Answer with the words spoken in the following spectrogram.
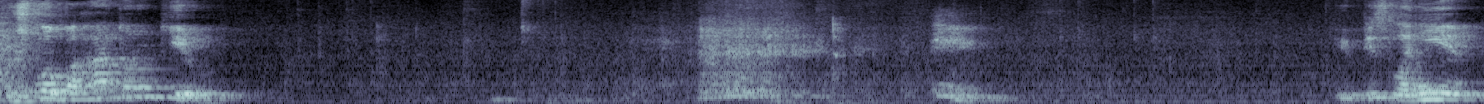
Пройшло багато років. І в післанні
